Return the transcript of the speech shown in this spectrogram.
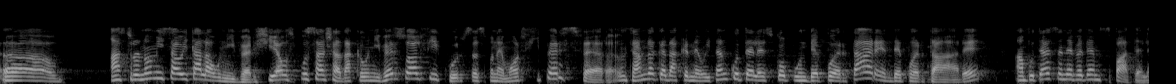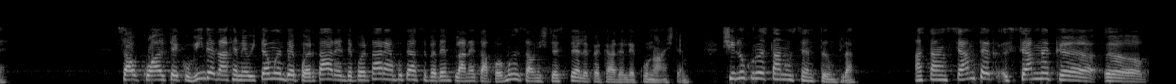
uh, astronomii s-au uitat la univers și au spus așa, dacă universul ar fi curs, să spunem, ori hipersferă, înseamnă că dacă ne uităm cu telescopul în depărtare, în depărtare, am putea să ne vedem spatele. Sau cu alte cuvinte, dacă ne uităm în depărtare, în depărtare am putea să vedem planeta Pământ sau niște stele pe care le cunoaștem. Și lucrul ăsta nu se întâmplă. Asta înseamnă, înseamnă că uh,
